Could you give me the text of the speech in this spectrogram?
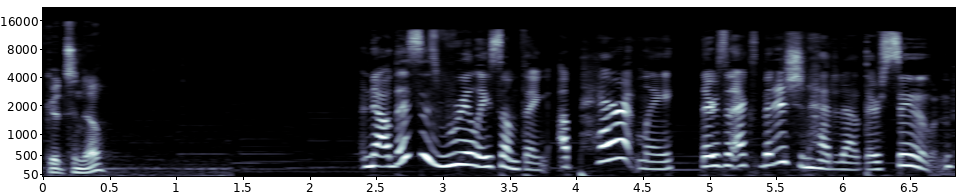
Good to know. Now, this is really something. Apparently, there's an expedition headed out there soon.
